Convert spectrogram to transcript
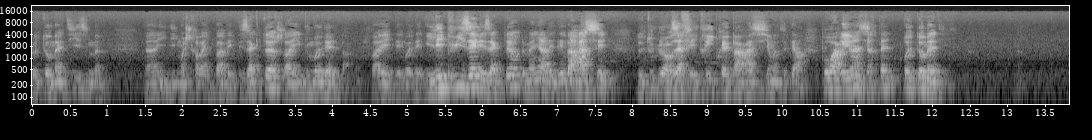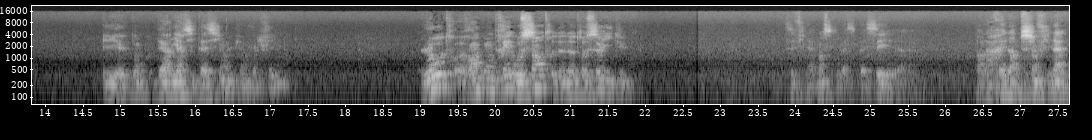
l'automatisme, hein, il dit, moi je ne travaille pas avec des acteurs, je travaille avec des modèles. Il épuisait les acteurs de manière à les débarrasser de toutes leurs affaîtries, préparations, etc., pour arriver à un certain automatisme. Et euh, donc, dernière citation, et puis on voit le film. L'autre rencontré au centre de notre solitude. C'est finalement ce qui va se passer euh, dans la rédemption finale.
